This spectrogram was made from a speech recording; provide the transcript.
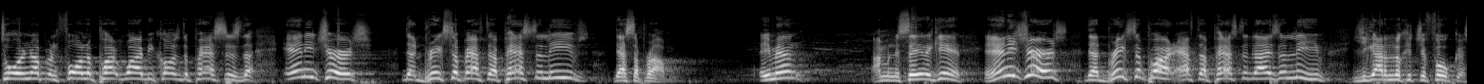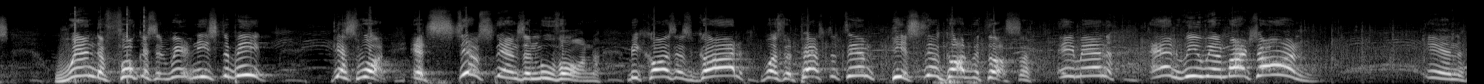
torn up and fallen apart. Why? Because the pastor is that any church that breaks up after a pastor leaves, that's a problem. Amen? I'm going to say it again. Any church that breaks apart after a pastor dies or leave, you got to look at your focus. When the focus is where it needs to be, guess what? It still stands and move on. Because as God was with Pastor Tim, he is still God with us. Amen. And we will march on in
